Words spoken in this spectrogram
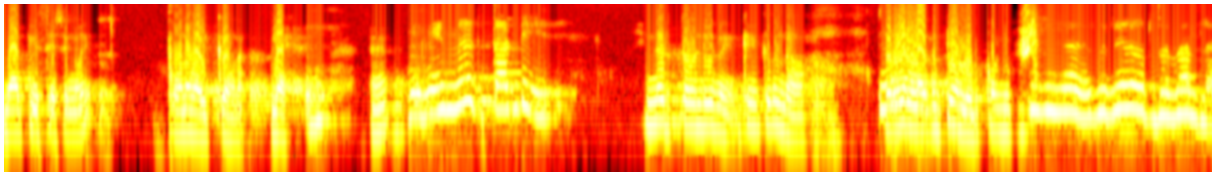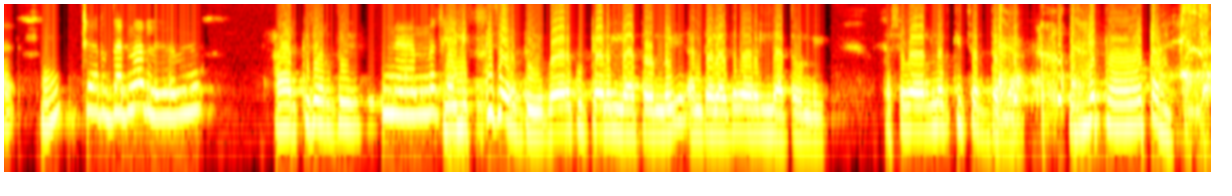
ബാക്കി വിശേഷങ്ങൾ പോണ വൈക്കാണ് അല്ലേ? ഇന്നെടുത്തോണ്ടിന്ന് കേക്കുന്നുണ്ടോ? ചെറിയ ഉള്ള കുട്ടിയുള്ളൂ ചെറുതന്നല്ലേ ആർക്ക് ചെറുത്? എനിക്ക് ചെറുത്. വേറെ കുട്ടികളില്ലാത്തോണ്ട് എന്റെ ഇളയത് വേറെ ഇല്ലാത്തോണ്ട്. പക്ഷെ വേറുള്ളവർക്ക് ചെറുതല്ല. വലിയ പോത്താണ് ഉം.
